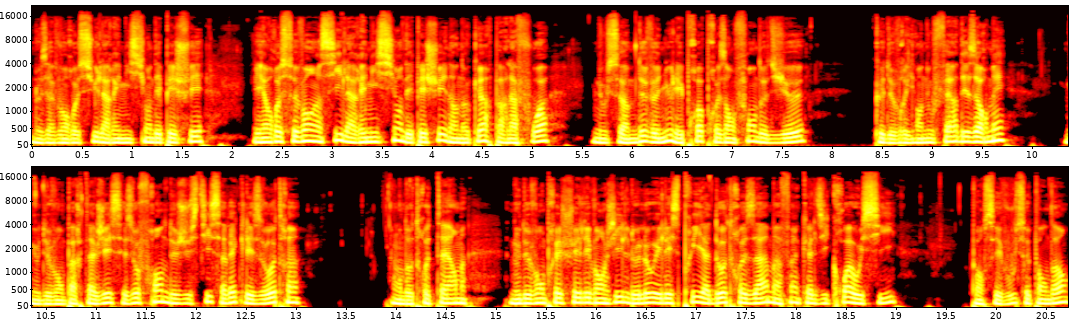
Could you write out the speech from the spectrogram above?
nous avons reçu la rémission des péchés, et en recevant ainsi la rémission des péchés dans nos cœurs par la foi, nous sommes devenus les propres enfants de Dieu. Que devrions-nous faire désormais? Nous devons partager ces offrandes de justice avec les autres. En d'autres termes, nous devons prêcher l'évangile de l'eau et l'esprit à d'autres âmes afin qu'elles y croient aussi. Pensez-vous cependant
